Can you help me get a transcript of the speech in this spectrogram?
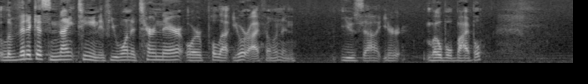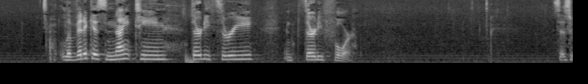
Leviticus 19, if you want to turn there or pull out your iPhone and use uh, your mobile Bible. Leviticus 19, 33 and 34. It says,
